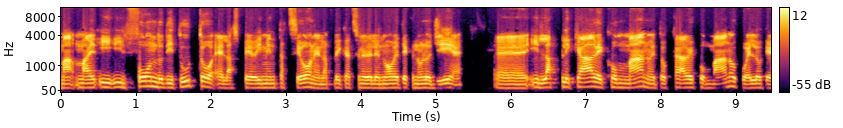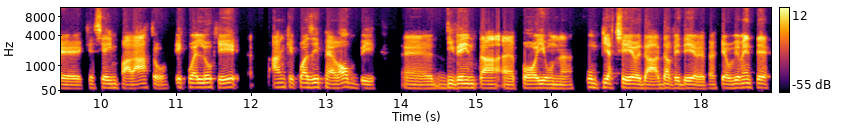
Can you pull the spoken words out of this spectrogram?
ma, ma il, il, fondo di tutto è la sperimentazione, l'applicazione delle nuove tecnologie, eh, l'applicare con mano e toccare con mano quello che, che si è imparato e quello che anche quasi per hobby eh, diventa eh, poi un, un piacere da, da, vedere, perché ovviamente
